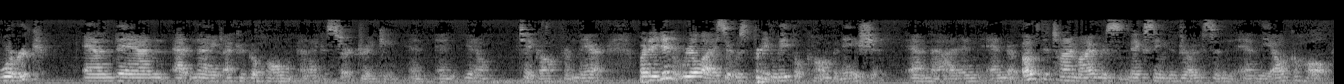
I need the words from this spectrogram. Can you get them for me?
work, and then at night I could go home and I could start drinking and, and you know, take off from there. But I didn't realize it was pretty lethal combination and that, and, and about the time I was mixing the drugs and, and the alcohol,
